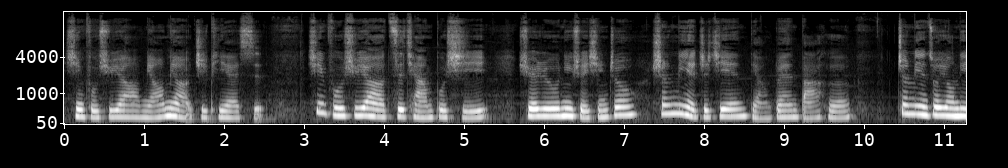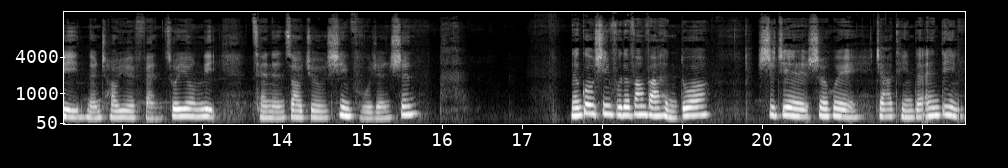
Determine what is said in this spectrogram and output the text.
幸福需要秒秒 GPS，幸福需要自强不息。学如逆水行舟，生灭之间两端拔河。正面作用力能超越反作用力，才能造就幸福人生。能够幸福的方法很多，世界、社会、家庭的安定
